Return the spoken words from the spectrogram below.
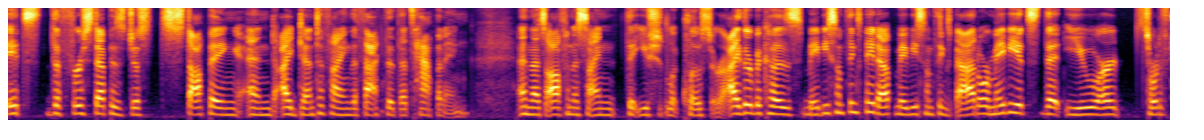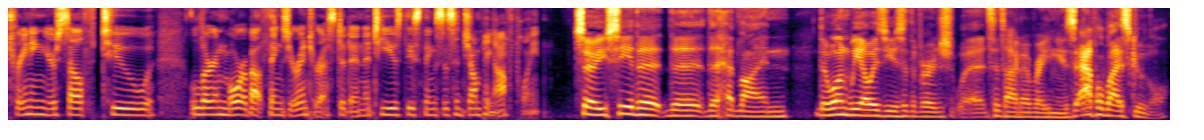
it's the first step is just stopping and identifying the fact that that's happening. And that's often a sign that you should look closer, either because maybe something's made up, maybe something's bad, or maybe it's that you are sort of training yourself to learn more about things you're interested in and to use these things as a jumping off point. So you see the the the headline, the one we always use at The Verge uh, to talk about breaking news: Apple buys Google.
